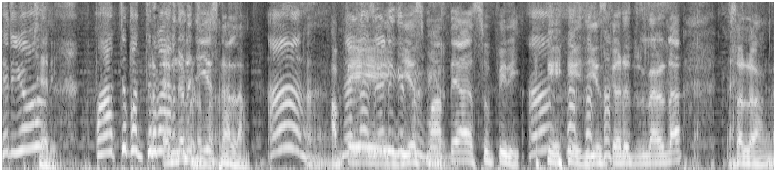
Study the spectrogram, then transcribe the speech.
சரியோ? சரி. பார்த்து பத்திரமா இருந்து ஜிஎஸ் அப்பே நல்லா தேடிக்கிட்டு ஜிஎஸ். மாத்தையா சுப்பிரி. ஜிஎஸ் கேட்டுட்டு இருந்தாருன்னா சொல்லுவாங்க.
